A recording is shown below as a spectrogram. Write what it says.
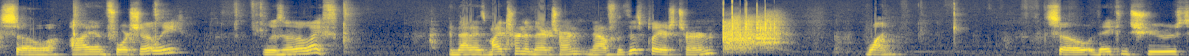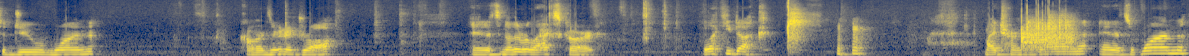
so I unfortunately lose another life. And that is my turn and their turn. Now for this player's turn, one. So they can choose to do one card. They're going to draw. And it's another relaxed card. Lucky duck. my turn again, and it's one.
